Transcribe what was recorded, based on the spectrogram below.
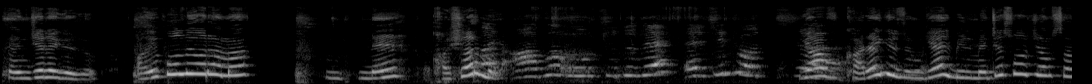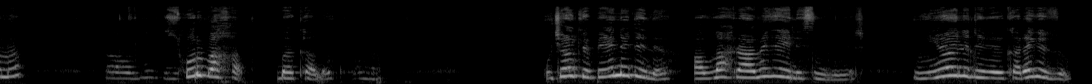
Tencere gözüm. Ayıp oluyor ama. Ne? Kaşar mı? Abla uçtu ve eti tuttu. Ya kara gözüm gel bilmece soracağım sana. Sor baka- bakalım. Uçan köpeğe ne denir? Allah rahmet eylesin denir. Niye öyle denir kara gözüm?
